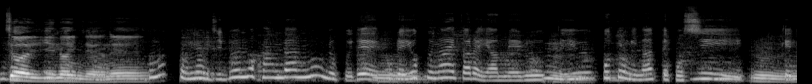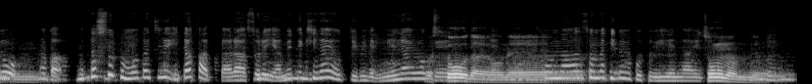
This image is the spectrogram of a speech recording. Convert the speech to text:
じゃあ言えないんだよねそ。の人の自分の判断能力でうんこれ良くないからやめるっていうことになってほしいうんけど、なんか私と友達でいたかったらそれやめてきなよっていうふうには言えないわけ。そうだよね。そんなそんなひどいこと言えない。そうなんだよ。うん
